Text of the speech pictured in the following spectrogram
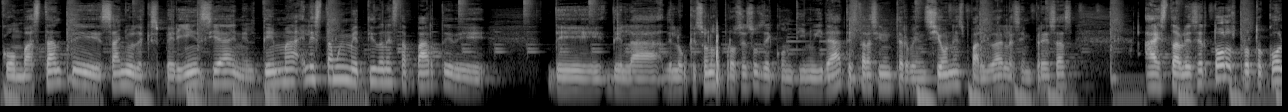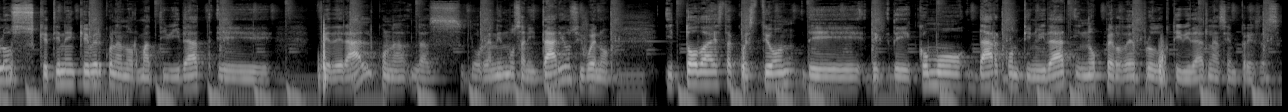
con bastantes años de experiencia en el tema. Él está muy metido en esta parte de, de, lo que son los procesos de continuidad, de estar haciendo intervenciones para ayudar a las empresas a establecer todos los protocolos que tienen que ver con la normatividad eh, federal, con los organismos sanitarios y bueno, y toda esta cuestión de, cómo dar continuidad y no perder productividad en las empresas.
